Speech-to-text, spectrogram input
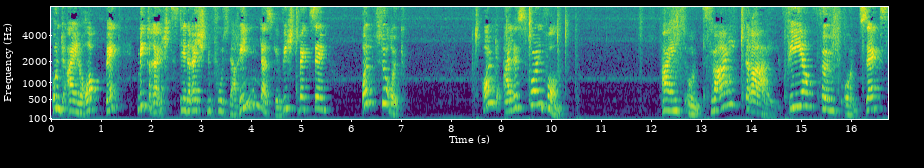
Und ein Rockback mit rechts, den rechten Fuß nach hinten, das Gewicht wechseln und zurück. Und alles von vorn. Eins und zwei, drei, vier, fünf und sechs,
